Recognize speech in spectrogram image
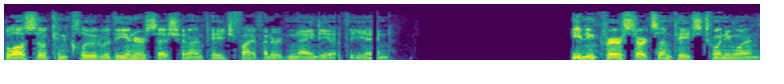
We'll also conclude with the intercession on page 590 at the end. Evening prayer starts on page 21.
